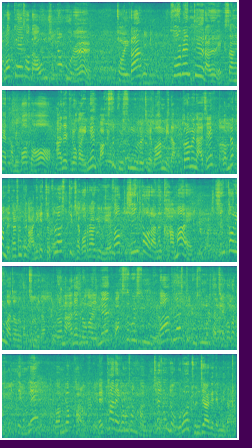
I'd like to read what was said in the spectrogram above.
그렇게 해서 나온 출력물을 저희가 solvent라는 액상에 담궈서 안에 들어가 있는 왁스 불순물을 제거합니다. 그러면 아직 완벽한 메탈 상태가 아니겠죠. 플라스틱 제거를 하기 위해서 sinter라는 가마에 신터링 과정을 거칩니다. 그러면 안에 들어가 있는 왁스 불순물과 플라스틱 불순물이 다 제거가 됐기 때문에 완벽한 메탈의 형상만 최종적으로 존재하게 됩니다.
